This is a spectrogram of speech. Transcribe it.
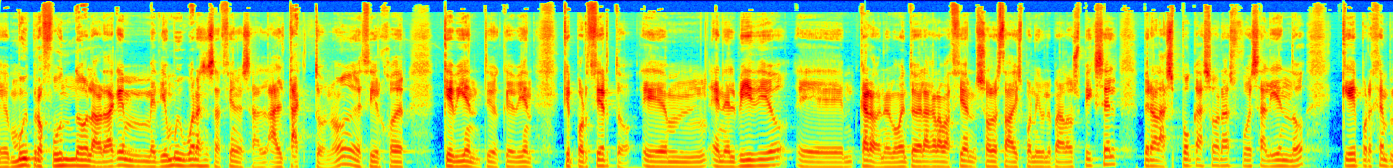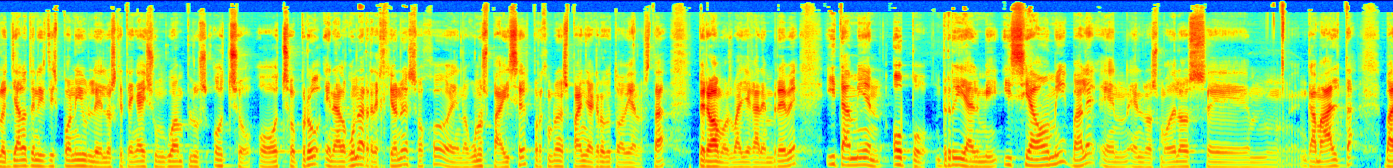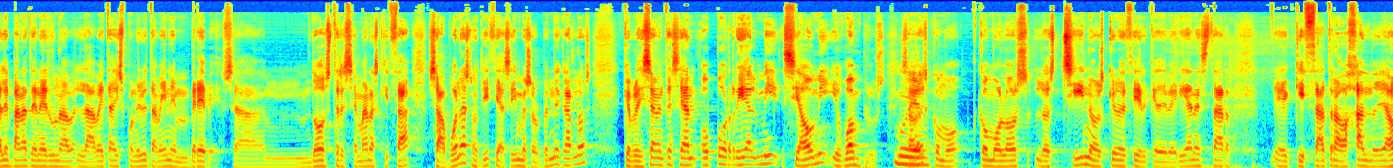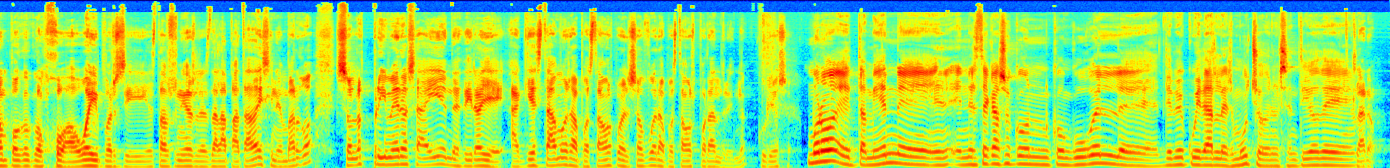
muy profundo, la verdad que me dio muy buena sensación al, tacto, ¿no? Decir, joder, qué bien, tío, qué bien. Que por cierto, em, en el vídeo, em, claro, en el momento de la grabación solo estaba disponible para los Pixel, pero a las pocas horas fue saliendo que, por ejemplo, ya lo tenéis disponible los que tengáis un OnePlus 8 o 8 Pro en algunas regiones, ojo, en algunos países, por ejemplo en España creo que todavía no está, pero vamos, va a llegar en breve. Y también Oppo, Realme y Xiaomi, ¿vale? En, los modelos em, gama alta, ¿vale? Van a tener una, la beta disponible también en breve, o sea, en dos, tres semanas quizá, o sea, buenas noticias, sí. Me sorprende, Carlos, que precisamente sean Oppo, Realme, Xiaomi y OnePlus. ¿Sabes? Como, como los, los chinos, quiero decir, que deberían estar eh, quizá trabajando ya un poco con Huawei por si Estados Unidos les da la patada y sin embargo son los primeros ahí en decir, oye, aquí estamos, apostamos por el software, apostamos por Android, ¿no? Curioso. Bueno, eh, también eh, en este caso con, con Google debe cuidarles mucho en el sentido de... Claro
